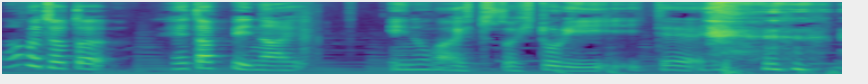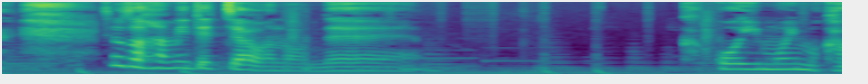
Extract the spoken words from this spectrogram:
なんかちょっと、ヘタっぴな犬がちょっと一人いて ちょっとはみ出ちゃうので、囲いも今囲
